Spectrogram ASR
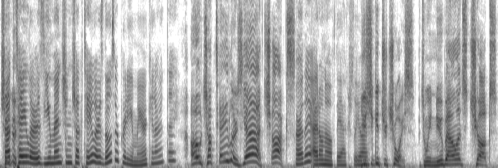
Chuck Taylors. You mentioned Chuck Taylors. Those are pretty American, aren't they? Oh, Chuck Taylors. Yeah, Chucks. Are they? I don't know if they actually are. You should get your choice between New Balance, Chucks,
